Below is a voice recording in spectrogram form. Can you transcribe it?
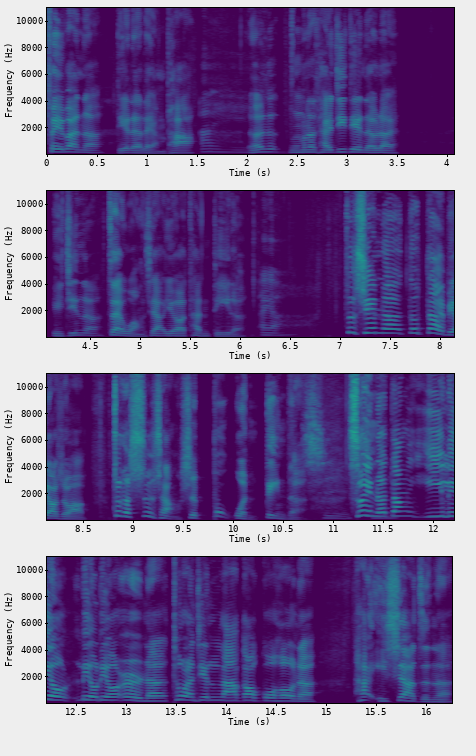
费半呢跌了两趴，哎，而我们的台积电，对不对？已经呢再往下又要探低了，哎呀，这些呢都代表什么？这个市场是不稳定的。是，所以呢，是当一六六六二呢突然间拉高过后呢，它一下子呢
